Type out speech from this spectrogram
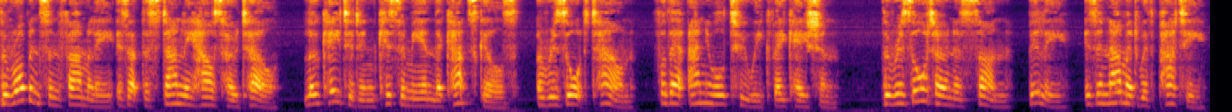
The Robinson family is at the Stanley House Hotel, located in Kissimmee in the Catskills, a resort town, for their annual two-week vacation. The resort owner's son, Billy, is enamored with Patty,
